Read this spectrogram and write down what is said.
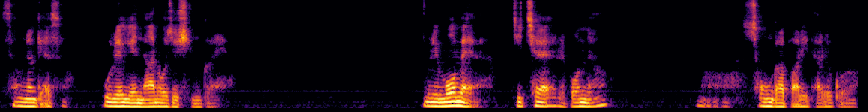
성령께서 우리에게 나눠 주신 거예요. 우리 몸의 지체를 보면 뭐 손과 발이 다르고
